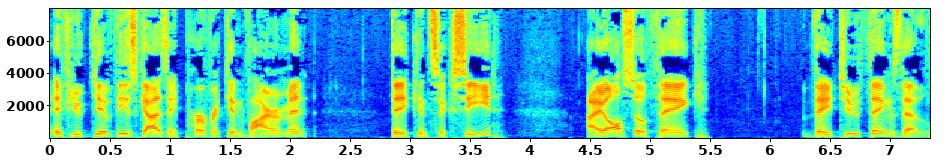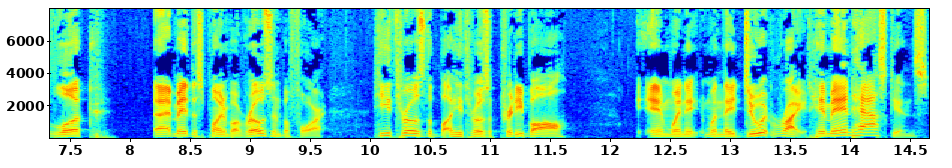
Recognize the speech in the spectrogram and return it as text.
If you give these guys a perfect environment, they can succeed. I also think they do things that look. I made this point about Rosen before. He throws the. He throws a pretty ball, and when it, when they do it right, him and Haskins,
